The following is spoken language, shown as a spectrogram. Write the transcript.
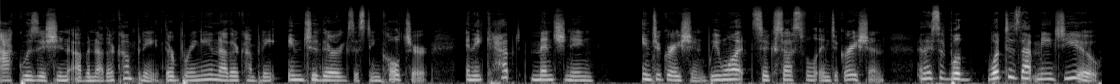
acquisition of another company. They're bringing another company into their existing culture. And he kept mentioning integration. We want successful integration. And I said, Well, what does that mean to you?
